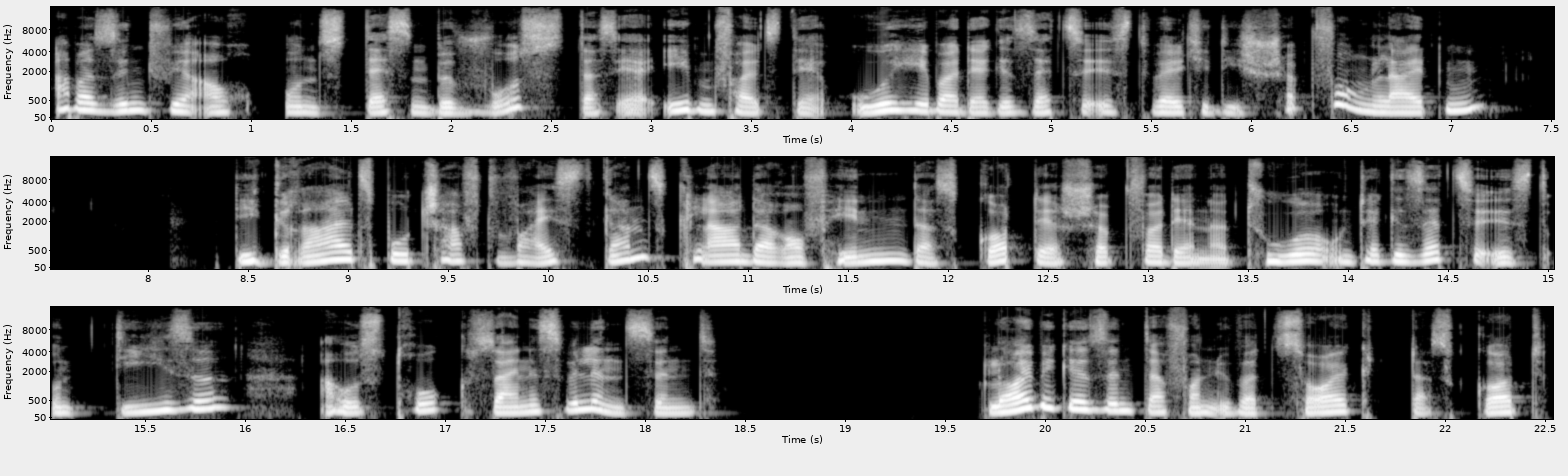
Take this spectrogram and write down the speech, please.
aber sind wir auch uns dessen bewusst, dass er ebenfalls der Urheber der Gesetze ist, welche die Schöpfung leiten? Die Gralsbotschaft weist ganz klar darauf hin, dass Gott der Schöpfer der Natur und der Gesetze ist und diese Ausdruck seines Willens sind. Gläubige sind davon überzeugt, dass Gott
